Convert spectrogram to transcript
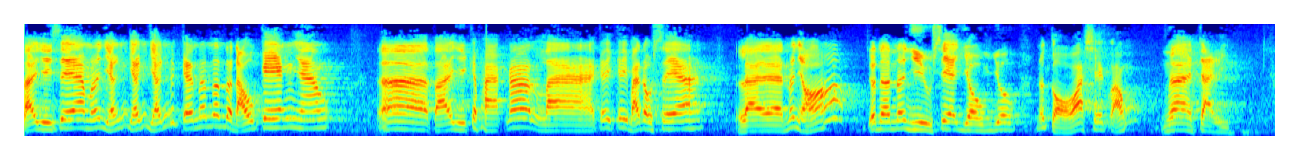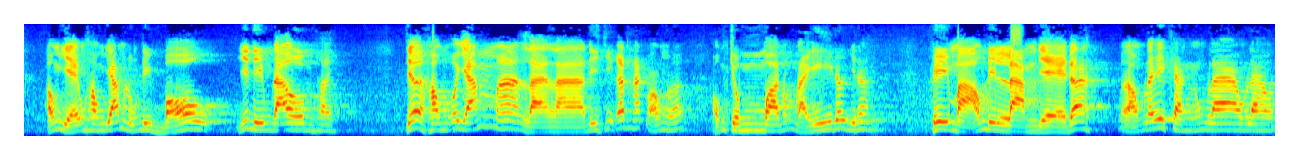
tại vì xe mà nó dẫn dẫn dẫn nó nó, nó đậu ken nhau. À, tại vì cái phạt đó là cái cái bãi đậu xe là nó nhỏ cho nên nó nhiều xe dồn vô nó cọ xe của ổng à, chày ông về cũng không dám luôn đi bộ với đi ông đã ôm thôi. Chứ không có dám là là đi chiếc SH của ông nữa. Ông chùm mà nó đậy đó gì đó. Khi mà ông đi làm về đó ông lấy khăn ông lao lao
